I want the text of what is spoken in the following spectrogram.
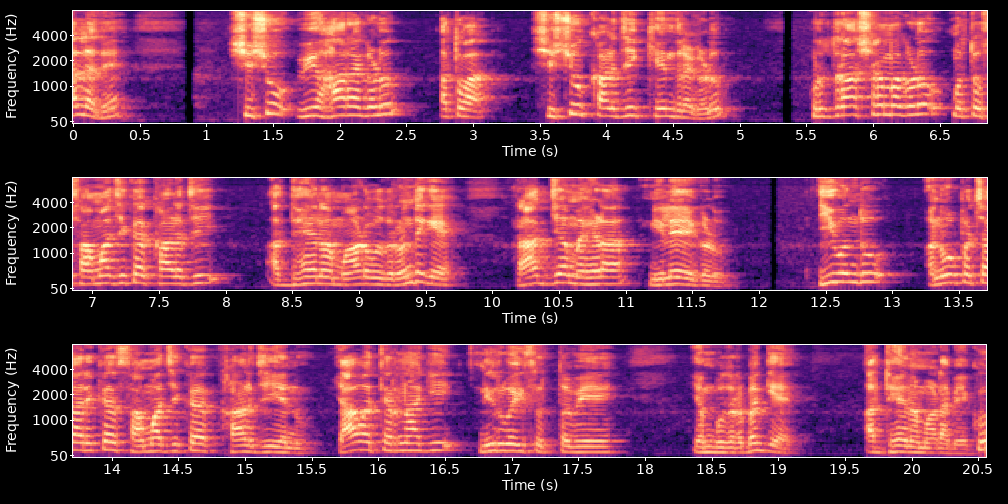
ಅಲ್ಲದೆ ಶಿಶು ವಿಹಾರಗಳು ಅಥವಾ ಶಿಶು ಕಾಳಜಿ ಕೇಂದ್ರಗಳು, ವೃದ್ಧಾಶ್ರಮಗಳು ಮತ್ತು ಸಾಮಾಜಿಕ ಕಾಳಜಿ ಅಧ್ಯಯನ ಮಾಡುವುದರೊಂದಿಗೆ ರಾಜ್ಯ ಮಹಿಳಾ ನಿಲಯಗಳು. ಈ ಒಂದು ಅನೌಪಚಾರಿಕ ಸಾಮಾಜಿಕ ಕಾಳಜಿಯನ್ನು ಯಾವ ತೆರನಾಗಿ ನಿರ್ವಹಿಸುತ್ತವೆ ಎಂಬುದರ ಬಗ್ಗೆ ಅಧ್ಯಯನ ಮಾಡಬೇಕು.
